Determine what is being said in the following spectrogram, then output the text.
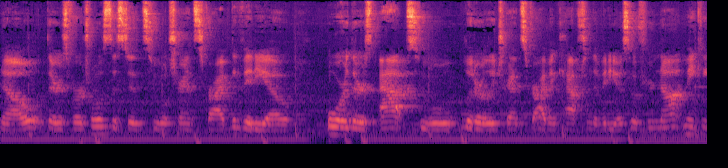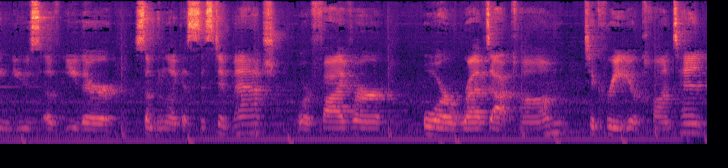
No, there's virtual assistants who will transcribe the video, or there's apps who will literally transcribe and caption the video. So if you're not making use of either something like Assistant Match or Fiverr or Rev.com to create your content,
